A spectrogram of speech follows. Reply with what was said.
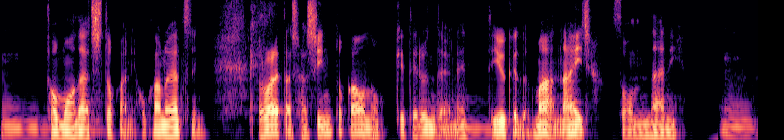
友達とかに、他のやつに撮られた写真とかを載っけてるんだよねって言うけど、まあないじゃん、そんなに。うん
